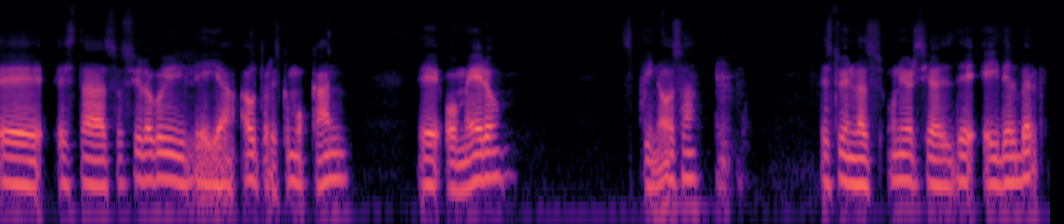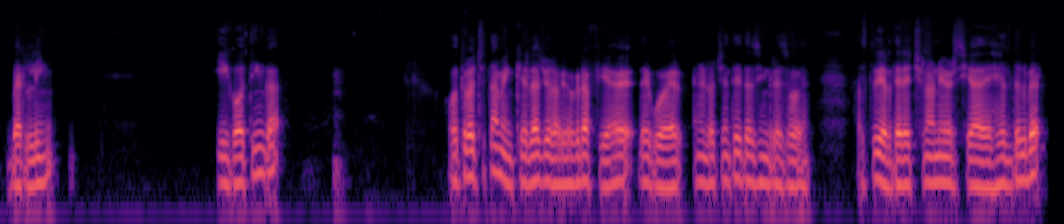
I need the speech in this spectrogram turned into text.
eh, está sociólogo y leía autores como Kant, eh, Homero, Spinoza. Estudió en las universidades de Heidelberg, Berlín y Göttingen. Otro hecho también que leyó la biografía de, Weber en el 82 ingresó a estudiar Derecho en la Universidad de Heidelberg,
